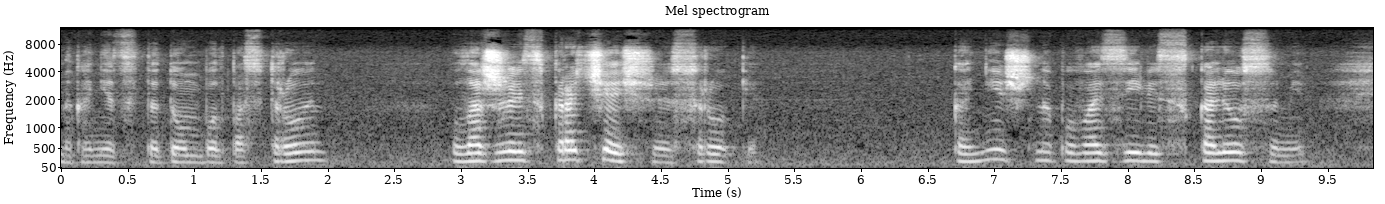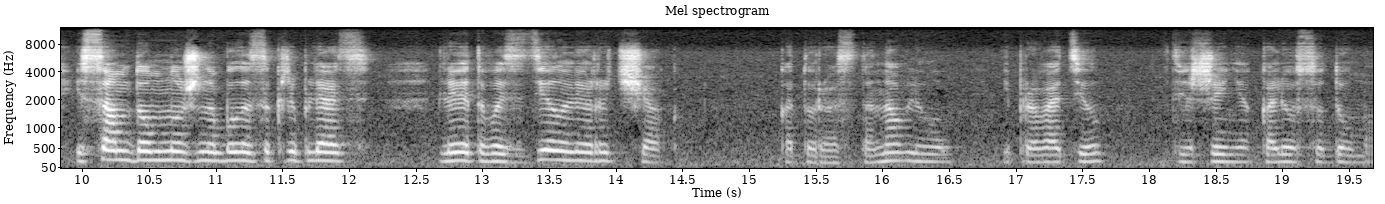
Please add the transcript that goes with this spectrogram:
Наконец-то дом был построен – уложились в кратчайшие сроки. Конечно, повозились с колесами, и сам дом нужно было закреплять. Для этого сделали рычаг, который останавливал и проводил движение колеса дома.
